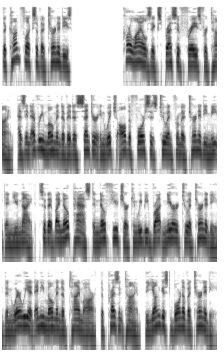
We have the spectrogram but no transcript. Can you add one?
The conflux of eternities Carlyle's expressive phrase for time, as in every moment of it a center in which all the forces to and from eternity meet and unite, so that by no past and no future can we be brought nearer to eternity than where we at any moment of time are, the present time, the youngest born of eternity,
